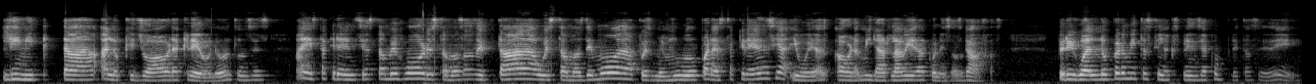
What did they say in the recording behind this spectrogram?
limitada a lo que yo ahora creo, ¿no? Entonces, ay, esta creencia está mejor, está más aceptada o está más de moda, pues me mudo para esta creencia y voy a ahora mirar la vida con esas gafas. Pero igual no permites que la experiencia completa se dé.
